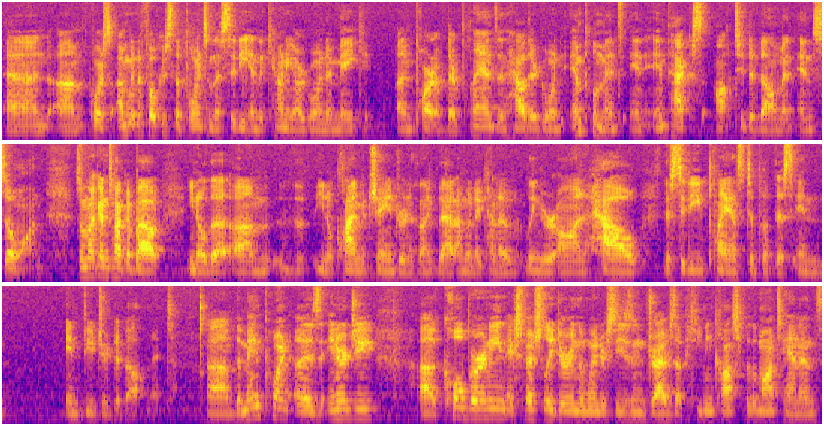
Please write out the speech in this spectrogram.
And um, of course, I'm going to focus the points on the city and the county are going to make and part of their plans and how they're going to implement and impacts uh, to development and so on. So I'm not going to talk about you know the, um, the you know climate change or anything like that. I'm going to kind of linger on how the city plans to put this in in future development. Um, the main point is energy. Uh, coal burning, especially during the winter season, drives up heating costs for the Montanans,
